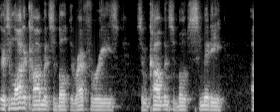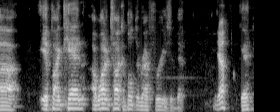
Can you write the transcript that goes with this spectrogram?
there's a lot of comments about the referees, some comments about Smitty. Uh, if I can, I want to talk about the referees a bit. Yeah, Okay.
